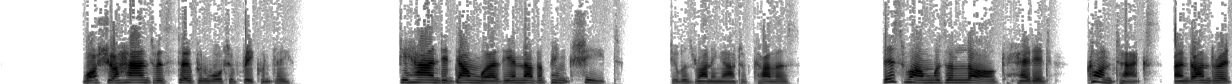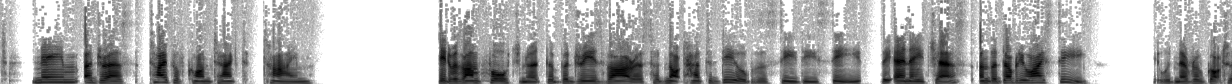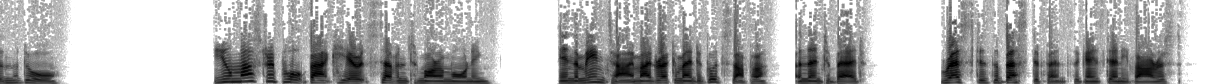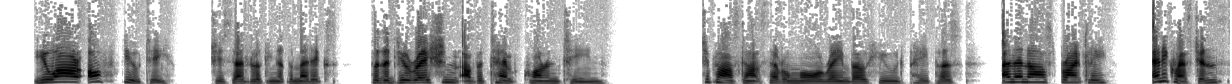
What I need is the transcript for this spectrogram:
Wash your hands with soap and water frequently. She handed Dunworthy another pink sheet. She was running out of colours. This one was a log headed Contacts, and under it, name, address, type of contact, time. It was unfortunate that Badri's virus had not had to deal with the CDC, the NHS, and the WIC. It would never have got in the door. You must report back here at seven tomorrow morning. In the meantime, I'd recommend a good supper, and then to bed. Rest is the best defence against any virus. You are off duty, she said, looking at the medics, for the duration of the temp quarantine. She passed out several more rainbow-hued papers, and then asked brightly, Any questions?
